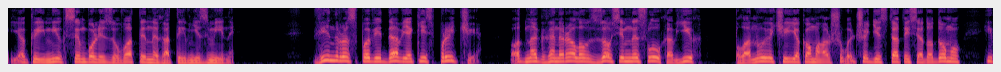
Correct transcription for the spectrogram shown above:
який міг символізувати негативні зміни. Він розповідав якісь притчі, однак генералов зовсім не слухав їх, плануючи якомога швидше дістатися додому і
